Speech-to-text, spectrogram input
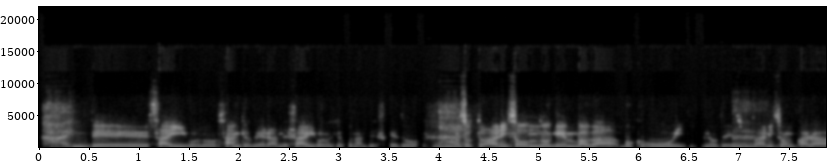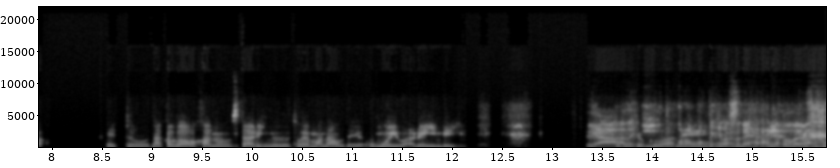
はい、で最後の3曲選んで最後の曲なんですけど、はい、まあ、ちょっとアニソンの現場が僕多いので、ちょっとアニソンから、えっと、中川香音、スターリング、富山直で、思いはレインレイン。いやいいところ持ってきましたね。ありがとうございます。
